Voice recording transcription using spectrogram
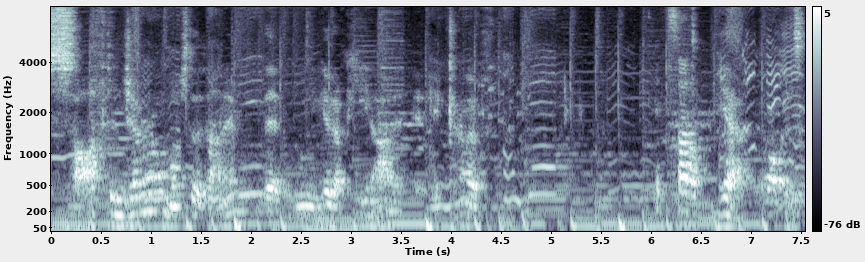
soft in general most of the time that when you get a peat on it, it, it kind of It's subtle. yeah. Well, it's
